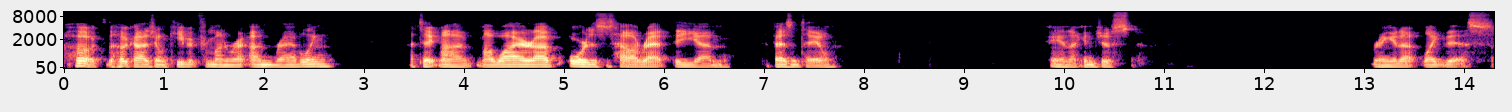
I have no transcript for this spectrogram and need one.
hook, the hook eye is going to keep it from unra- unraveling. I take my my wire up, or this is how I wrap the um, the pheasant tail, and I can just bring it up like this.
